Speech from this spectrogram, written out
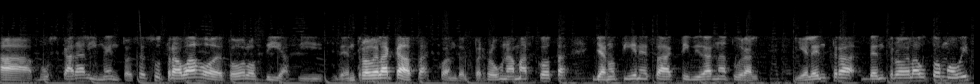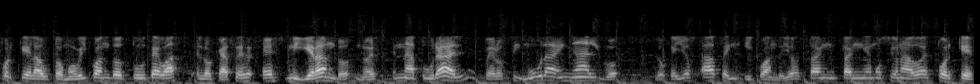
a buscar alimento. Ese es su trabajo de todos los días. Y dentro de la casa, cuando el perro es una mascota, ya no tiene esa actividad natural. Y él entra dentro del automóvil porque el automóvil cuando tú te vas, lo que hace es migrando. No es natural, pero simula en algo lo que ellos hacen y cuando ellos están tan emocionados es porque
